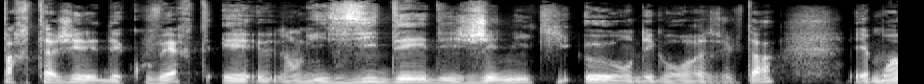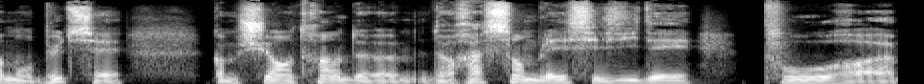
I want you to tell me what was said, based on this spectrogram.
partager les découvertes et dans les idées des génies qui eux ont des gros résultats. Et moi, mon but, c'est comme je suis en train de, de rassembler ces idées pour euh,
